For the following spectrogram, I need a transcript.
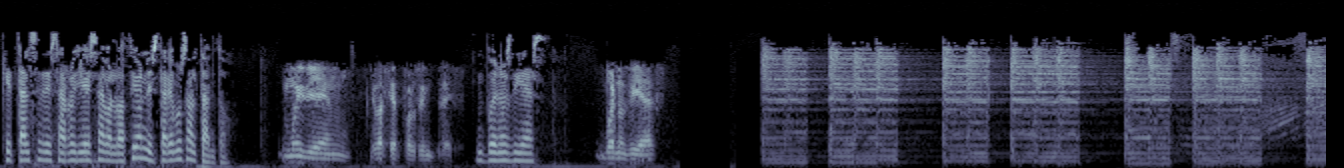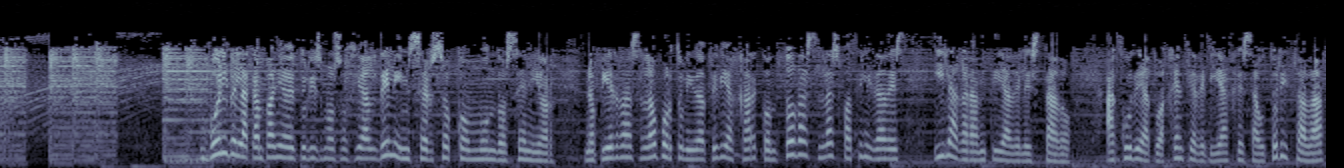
qué tal se desarrolla esa evaluación. Estaremos al tanto. Muy bien, gracias por su interés. Buenos días. Buenos días. Vuelve la campaña de turismo social del Inserso con Mundo Senior. No pierdas la oportunidad de viajar con todas las facilidades y la garantía del Estado. Acude a tu agencia de viajes autorizada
